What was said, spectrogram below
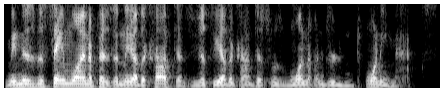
I mean, this is the same lineup as in the other contest. Just the other contest was 120 max.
